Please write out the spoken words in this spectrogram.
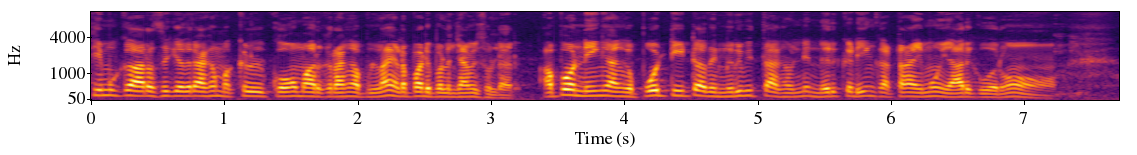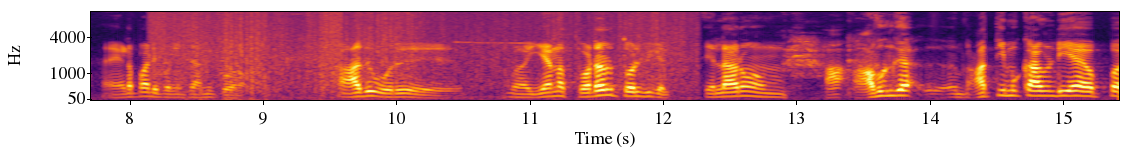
திமுக அரசுக்கு எதிராக மக்கள் கோபமாக இருக்கிறாங்க அப்படிலாம் எடப்பாடி பழனிசாமி சொல்கிறார் அப்போது நீங்கள் அங்கே போட்டிட்டு அதை நிரூபித்தாக வேண்டிய நெருக்கடியும் கட்டாயமும் யாருக்கு வரும்? எடப்பாடி பழனிசாமிக்கு வரும். அது ஒரு ஏன்னா தொடர் தோல்விகள். எல்லாரும் அவங்க அதிமுகவுடைய இப்போ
